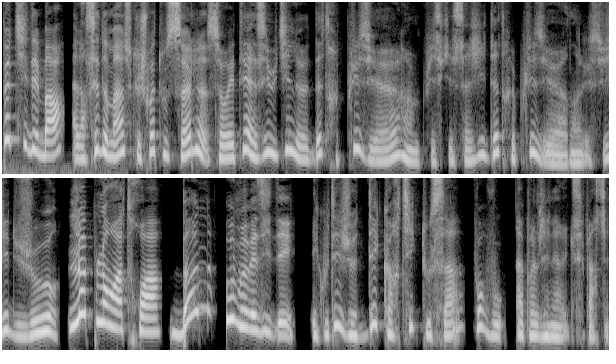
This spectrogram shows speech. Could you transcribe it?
petit débat. Alors c'est dommage que je sois tout seul, ça aurait été assez utile d'être plusieurs, puisqu'il s'agit d'être plusieurs dans le sujet du jour. Le plan A3, bonne ou mauvaise idée? Écoutez, je décortique tout ça pour vous après le générique, c'est parti.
